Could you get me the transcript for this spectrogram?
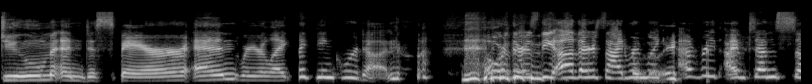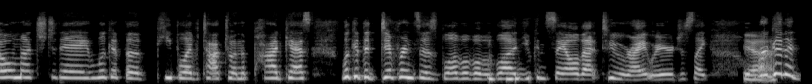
doom and despair end where you're like, I think we're done. or there's the other side where I'm like, every I've done so much today. Look at the people I've talked to on the podcast. Look at the differences, blah, blah, blah, blah, blah. And you can say all that too, right? Where you're just like, yeah. we're gonna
